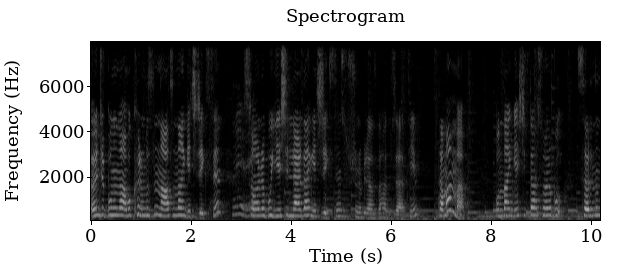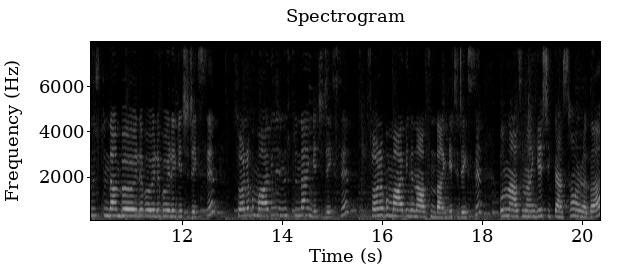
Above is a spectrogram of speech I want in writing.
Önce bunun bu kırmızının altından geçeceksin. Evet. Sonra bu yeşillerden geçeceksin. Şunu biraz daha düzelteyim. Tamam mı? Bundan geçtikten sonra bu sarının üstünden böyle böyle böyle geçeceksin. Sonra bu mavinin üstünden geçeceksin. Sonra bu mavinin altından geçeceksin. Bunun altından geçtikten sonra da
